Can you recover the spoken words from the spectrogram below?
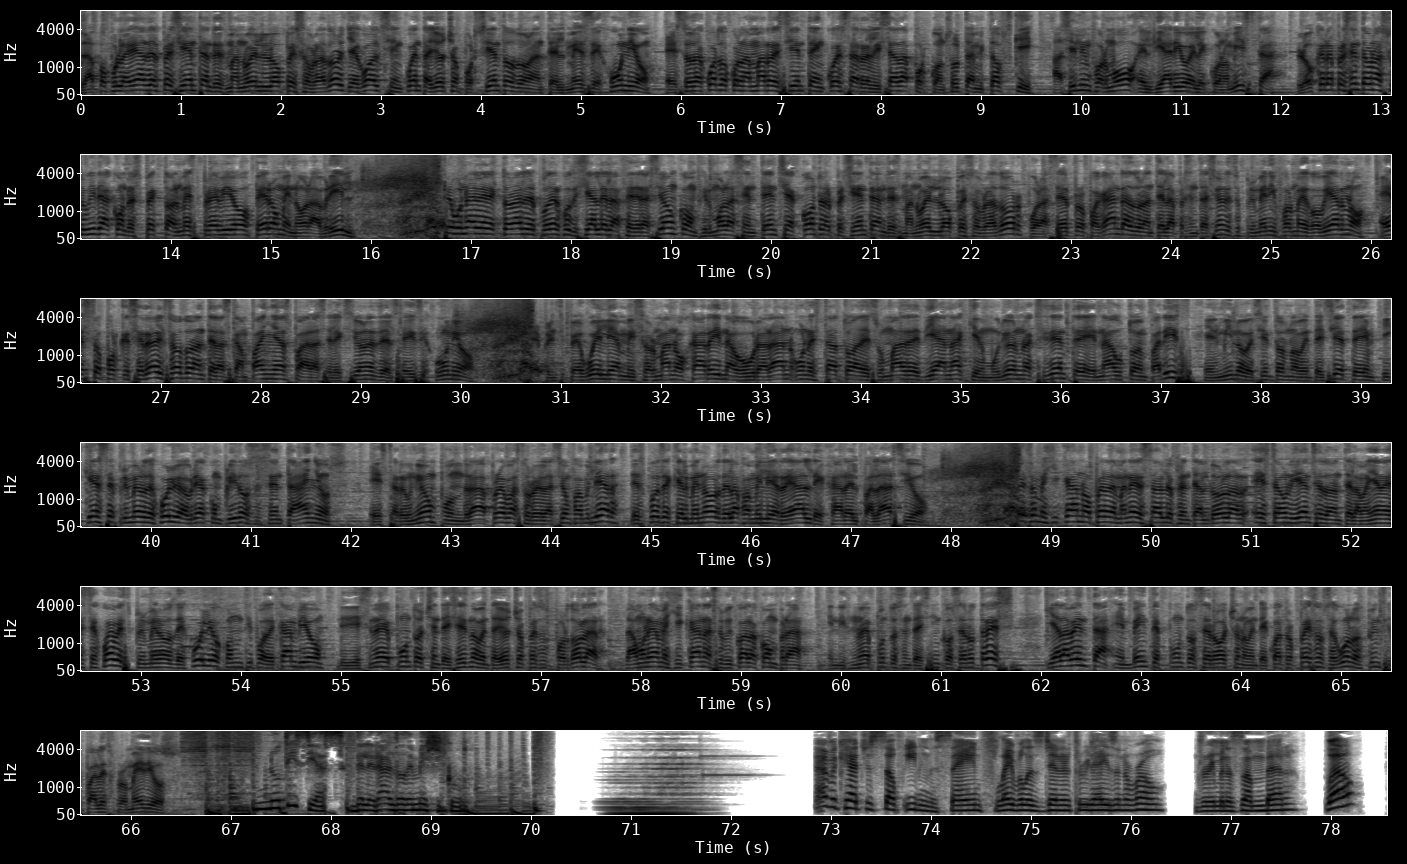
La popularidad del presidente Andrés Manuel López Obrador llegó al 58% durante el mes de junio. Esto de acuerdo con la más reciente encuesta realizada por Consulta Mitofsky. Así lo informó el diario El Economista, lo que representa una subida con respecto al mes previo, pero menor abril. El Tribunal Electoral del Poder Judicial de la Federación confirmó la sentencia contra el presidente Andrés Manuel López Obrador por hacer propaganda durante la presentación de su primer informe de gobierno. Esto porque se realizó durante las campañas para las elecciones del 6 de junio. El príncipe William y su hermano Harry inaugurarán una estatua de su madre Diana, quien murió en un accidente en auto en París en 1997 y que este primero de julio habría cumplido 60 años. Esta reunión pondrá a prueba su relación familiar después de que el menor de la familia real dejara el palacio. El peso mexicano opera de manera estable frente al dólar estadounidense durante la mañana de este jueves, primero de julio, con un tipo de cambio de 19.8698 pesos por dólar. La moneda mexicana se ubicó a la compra en 19.6503 y a la venta en 20.0894 pesos según los principales promedios. Noticias del Heraldo de México. Ever catch yourself eating the same flavorless dinner three days in a row? Dreaming of something better? Well,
